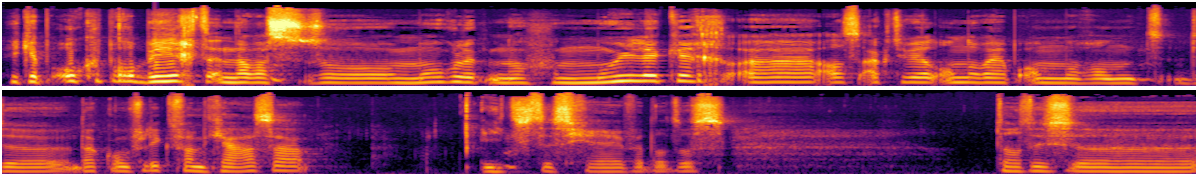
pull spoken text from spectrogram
Ik heb ook geprobeerd, en dat was zo mogelijk nog moeilijker uh, als actueel onderwerp, om rond de, dat conflict van Gaza iets te schrijven. Dat is, dat is, uh,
